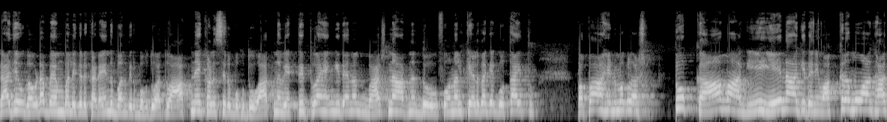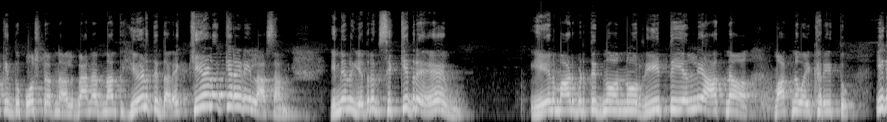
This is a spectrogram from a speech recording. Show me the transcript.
ರಾಜೀವ್ ಗೌಡ ಬೆಂಬಲಿಗರ ಕಡೆಯಿಂದ ಬಂದಿರಬಹುದು ಅಥವಾ ಆತನೇ ಕಳಿಸಿರಬಹುದು. ಆತನ ವ್ಯಕ್ತಿತ್ವ ಹೆಂಗಿದೆ ಅನ್ನೋದು ಭಾಷಣ ಆತನದ್ದು ಫೋನಲ್ಲಿ ಕೇಳಿದಾಗೆ ಗೊತ್ತಾಯಿತು. ಪಾಪ ಆ ಹೆಣ್ಮಗಳು ಅಷ್ಟು ಕಾಮಾಗಿ ಏನಾಗಿದೆ? ನೀವು ಅಕ್ರಮವಾಗಿ ಹಾಕಿದ್ದು ಪೋಸ್ಟರ್ನ ಅಲ್ಲಿ ಬ್ಯಾನರ್ನ ಅಂತ ಹೇಳ್ತಿದ್ದಾರೆ. ಕೇಳಕ್ಕೆ ರೆಡಿ ಇಲ್ಲ ಆ ಸ್ವಾಮಿ. ಇನ್ನೇನು ಎದುರಿಗೆ ಸಿಕ್ಕಿದ್ರೆ ಏನು ಮಾಡಿಬಿಡ್ತಿದ್ನೋ ಅನ್ನೋ ರೀತಿಯಲ್ಲಿ ಆತನ ಮಾತನ ವೈಖರಿ ಇತ್ತು. ಈಗ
